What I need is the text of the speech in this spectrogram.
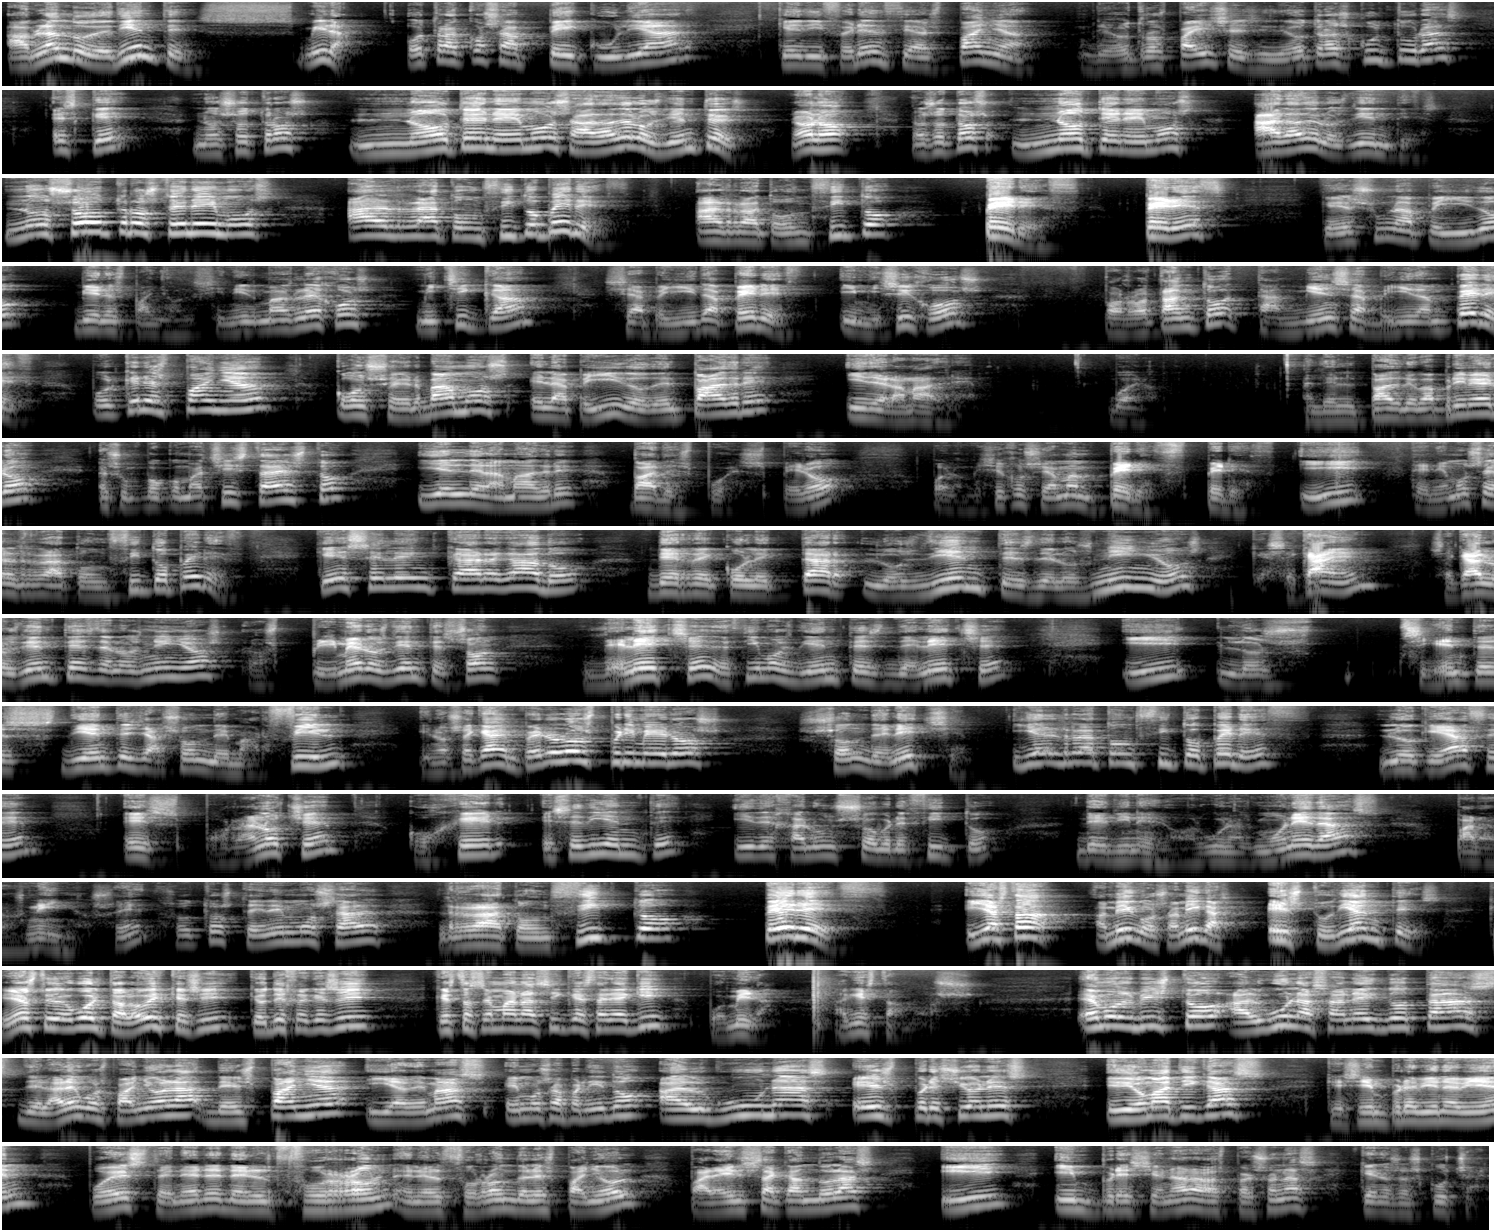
hablando de dientes, mira, otra cosa peculiar que diferencia a España de otros países y de otras culturas es que nosotros no tenemos hada de los dientes. No, no, nosotros no tenemos hada de los dientes. Nosotros tenemos al ratoncito Pérez, al ratoncito Pérez. Pérez, que es un apellido bien español. Sin ir más lejos, mi chica se apellida Pérez y mis hijos, por lo tanto, también se apellidan Pérez, porque en España conservamos el apellido del padre y de la madre. Bueno, el del padre va primero, es un poco machista esto, y el de la madre va después, pero, bueno, mis hijos se llaman Pérez, Pérez, y tenemos el ratoncito Pérez, que es el encargado de recolectar los dientes de los niños que se caen, sacar los dientes de los niños, los primeros dientes son de leche, decimos dientes de leche, y los siguientes dientes ya son de marfil y no se caen, pero los primeros son de leche. Y el ratoncito Pérez lo que hace es, por la noche, coger ese diente y dejar un sobrecito de dinero, algunas monedas para los niños. ¿eh? Nosotros tenemos al ratoncito Pérez. Y ya está, amigos, amigas, estudiantes, que ya estoy de vuelta, ¿lo veis que sí? Que os dije que sí, que esta semana sí que estaré aquí, pues mira, aquí estamos. Hemos visto algunas anécdotas de la lengua española de España y además hemos aprendido algunas expresiones idiomáticas que siempre viene bien, pues, tener en el zurrón, en el zurrón del español, para ir sacándolas y impresionar a las personas que nos escuchan.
